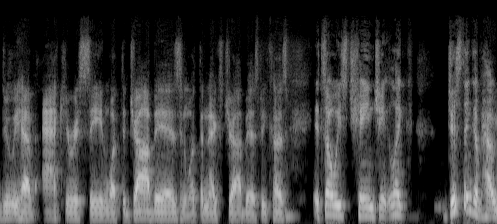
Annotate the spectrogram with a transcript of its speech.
do we have accuracy in what the job is and what the next job is because it's always changing like just think of how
